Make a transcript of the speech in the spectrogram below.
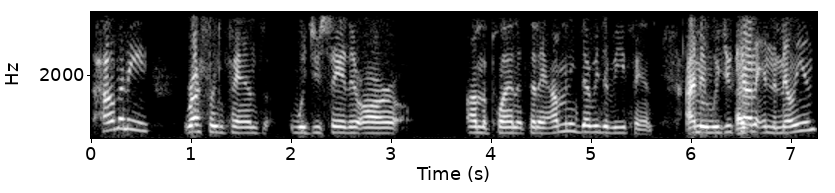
how many wrestling fans would you say there are on the planet today? How many WWE fans? I mean, would you count it in the millions?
